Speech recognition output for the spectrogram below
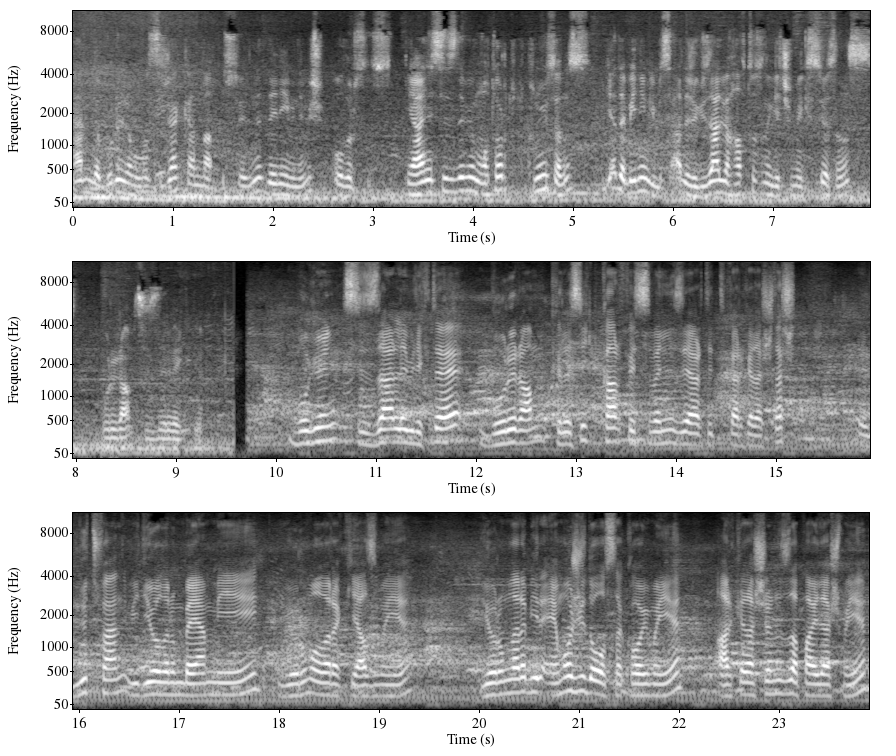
hem de o sıcakkanlı atmosferini deneyimlemiş olursunuz. Yani siz de bir motor tutkunuysanız ya da benim gibi sadece güzel bir hafta sonu geçirmek istiyorsanız Buriram sizleri bekliyor. Bugün sizlerle birlikte Buriram Klasik Kar Festivali'ni ziyaret ettik arkadaşlar. E, Lütfen videolarımı beğenmeyi, yorum olarak yazmayı, yorumlara bir emoji de olsa koymayı, arkadaşlarınızla paylaşmayı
